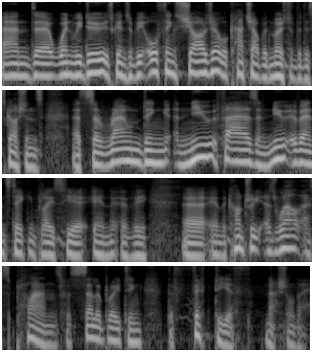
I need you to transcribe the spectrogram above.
and uh, when we do, it's going to be all things Sharjah. We'll catch up with most of the discussions uh, surrounding new fairs and new events taking place here in the uh, in the country, as well as plans for celebrating the 50th National Day.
